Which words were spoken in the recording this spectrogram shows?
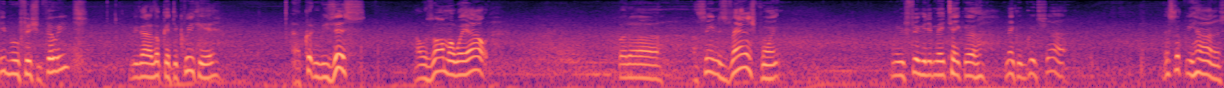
Hebrew Fish fishing Philly. We gotta look at the creek here. I couldn't resist. I was on my way out, but uh, I seen this vantage point. And we figured it may take a make a good shot. Let's look behind us.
